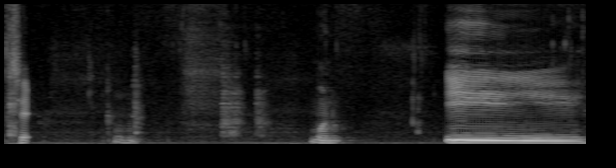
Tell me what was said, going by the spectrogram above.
Sí. Bueno. Y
